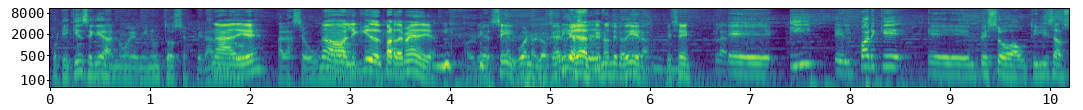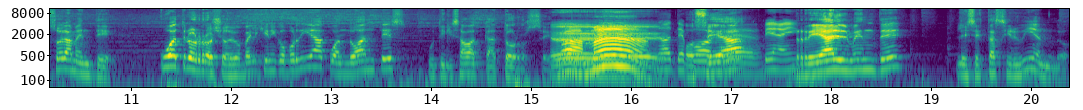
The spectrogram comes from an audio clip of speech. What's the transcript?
Porque ¿quién se queda nueve minutos esperando Nadie. a la segunda? No, ronda? liquido el par de media. Olvidé- Sí, bueno, lo que harías es que no te lo dieran. Sí, sí. Claro. Eh, y el parque eh, empezó a utilizar solamente cuatro rollos de papel higiénico por día cuando antes utilizaba 14. Eh, Mamá. No te O puedo sea, creer. Realmente les está sirviendo.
